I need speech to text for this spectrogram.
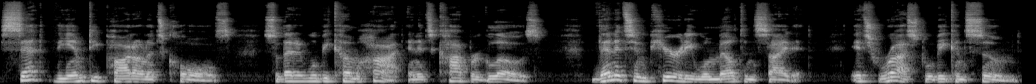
Set the empty pot on its coals, so that it will become hot and its copper glows. Then its impurity will melt inside it. Its rust will be consumed.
